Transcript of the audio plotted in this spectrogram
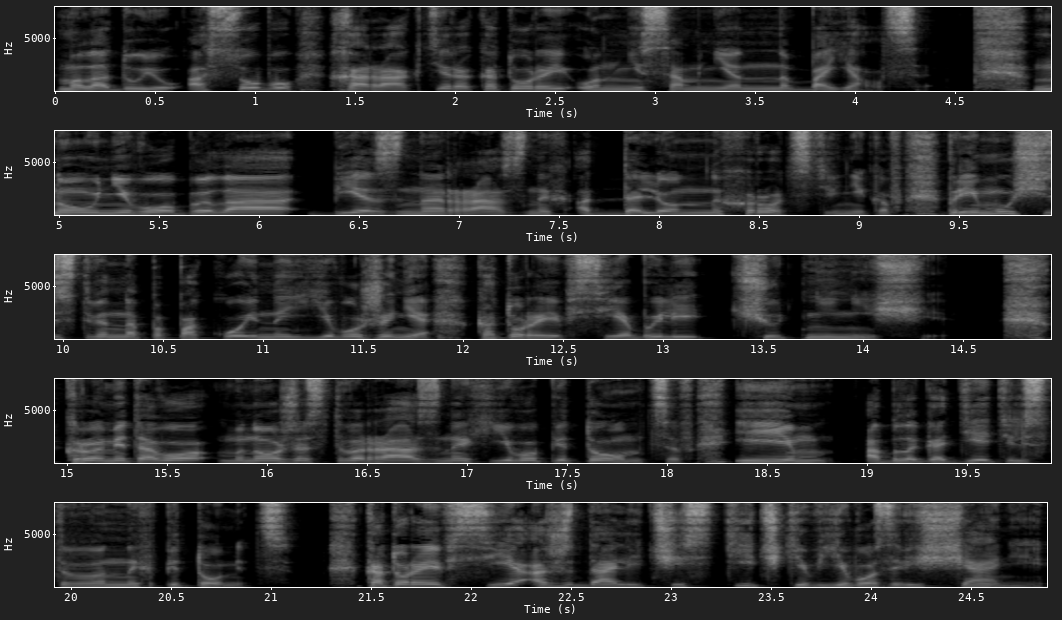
молодую особу, характера которой он, несомненно, боялся. Но у него была бездна разных отдаленных родственников, преимущественно по покойной его жене, которые все были чуть не нищие. Кроме того, множество разных его питомцев и им облагодетельствованных питомец, которые все ожидали частички в его завещании,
